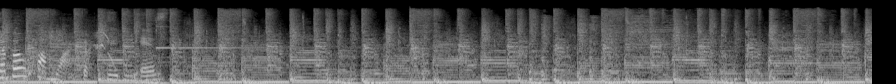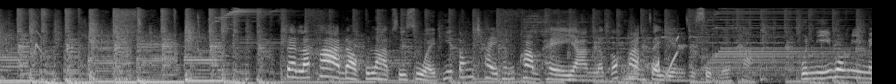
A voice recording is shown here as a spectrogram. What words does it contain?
ดับเบิลความหวานกับ KBS เสร็จแล้วค่ะ ดอกกุหลาบสวยๆ ที่ต้องใช้ทั้งความพยายามแล้วก็ความใจเย็นสุดๆเลยค่ะ วันนี้โบมีเม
